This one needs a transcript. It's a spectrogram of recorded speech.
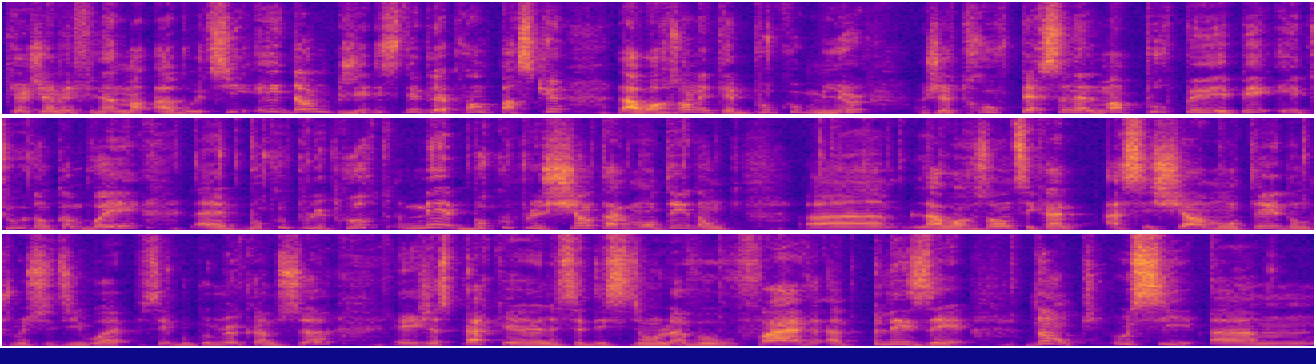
que jamais finalement abouti. Et donc, j'ai décidé de le prendre parce que la Warzone était beaucoup mieux, je trouve personnellement, pour PVP et tout. Donc, comme vous voyez, elle est beaucoup plus courte, mais beaucoup plus chiante à remonter. Donc, euh, la Warzone, c'est quand même assez chiant à monter. Donc, je me suis dit, ouais, c'est beaucoup mieux comme ça. Et j'espère que cette décision-là va vous faire plaisir. Donc, aussi... Euh,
